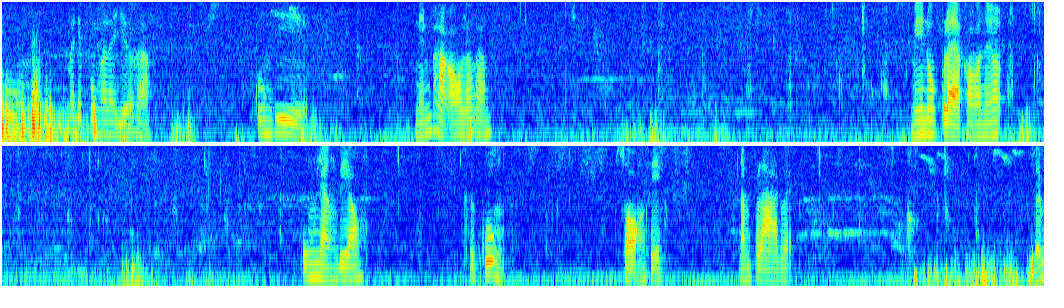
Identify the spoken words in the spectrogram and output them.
กุ้ง ไม่ได้ปรุงอะไรเยอะค่ะ กุ้งที่ เน้นผักเอาแล้วกันเมนูแปลกค่ะวันนี้ รุงอย่างเดียว คือกุ้งสองสิ น้ำปลาด้วย เต็ม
